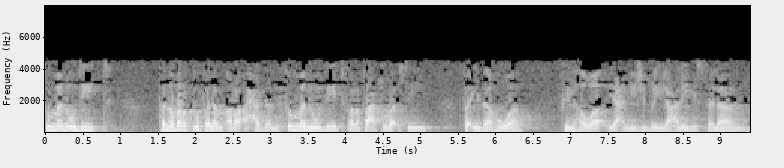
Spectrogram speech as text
ثم نوديت فنظرت فلم أرى أحدا. ثم نوديت فرفعت رأسي فإذا هو في الهواء يعني جبريل عليه السلام.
